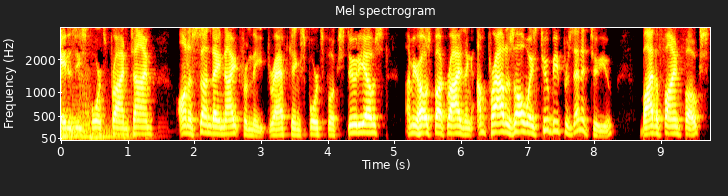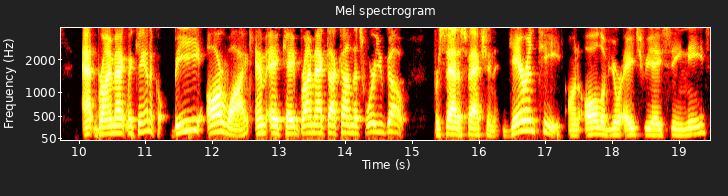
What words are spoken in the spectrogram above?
A to Z Sports Prime Time on a Sunday night from the DraftKings Sportsbook Studios. I'm your host, Buck Reising. I'm proud, as always, to be presented to you by the fine folks at Brymak Mechanical. B R Y M A K, Brymak.com. That's where you go for satisfaction guaranteed on all of your HVAC needs.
